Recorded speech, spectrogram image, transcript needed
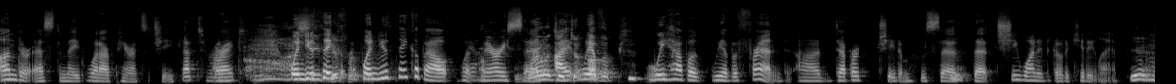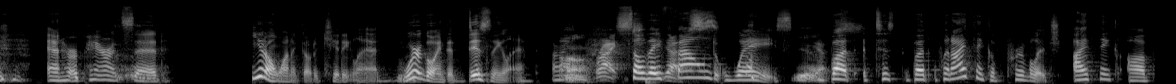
underestimate what our parents achieved. That's All right. right. Oh, I when you see think when you think about what Mary said, Relative I, to we have, people. we have a we have a friend, uh, Deborah Cheatham, who said that she wanted to go to Kiddieland, Yeah. and her parents said, "You don't want to go to Kiddieland. We're going to Disneyland." All right. Uh, right. So they yes. found ways. Yeah. But to, but when I think of privilege, I think of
